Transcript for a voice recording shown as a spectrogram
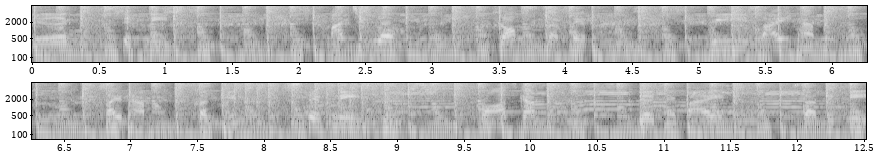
เดินสเต็ปนี้ marching ลง rock สเต็ป วีไซส์แท็บไซส์แท็บสติปสเต็ปนี่ครอสครับ เดินขึ้นไปสติปนี่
